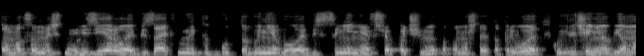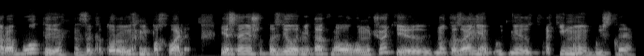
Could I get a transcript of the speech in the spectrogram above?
там оценочные резервы обязательные, как будто бы не было обесценения. Все почему? Потому что это приводит к увеличению объема работы, за которую их не похвалят. Если они что-то сделают не так в налоговом учете, наказание будет неотвратимое и быстрое.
